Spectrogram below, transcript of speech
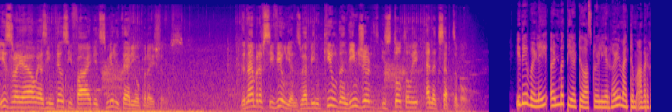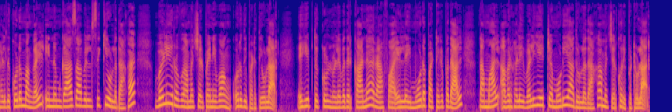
Israel has intensified its military operations. The number of civilians who have been killed and injured is totally unacceptable. இதேவேளை எண்பத்தி எட்டு ஆஸ்திரேலியர்கள் மற்றும் அவர்களது குடும்பங்கள் இன்னும் காசாவில் சிக்கியுள்ளதாக வெளியுறவு அமைச்சர் பெனிவாங் உறுதிப்படுத்தியுள்ளார். எகிப்துக்குள் நுழைவதற்கான ராஃபா எல்லை மூடப்பட்டிருப்பதால் தம்மால் அவர்களை வெளியேற்ற முடியாதுள்ளதாக அமைச்சர் குறிப்பிட்டுள்ளார்.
